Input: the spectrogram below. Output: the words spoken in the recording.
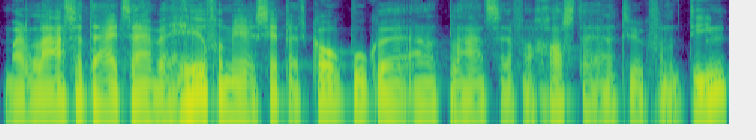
Maar de laatste tijd zijn we heel veel meer recepten uit kookboeken aan het plaatsen. Van gasten en natuurlijk van het team.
